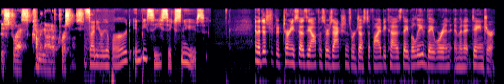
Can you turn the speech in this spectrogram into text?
distress coming out of Christmas. Zyneria Bird, NBC 6 News. And the district attorney says the officers' actions were justified because they believed they were in imminent danger.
